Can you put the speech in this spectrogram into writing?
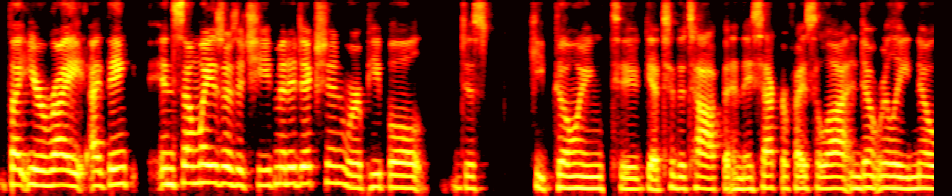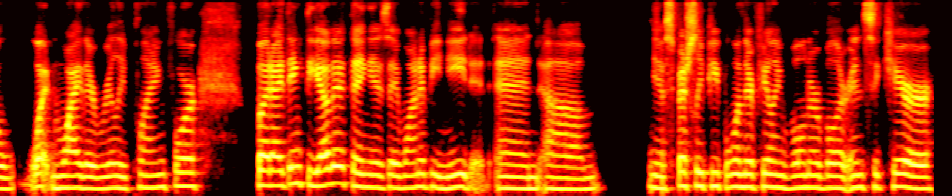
but you're right. I think in some ways there's achievement addiction where people just keep going to get to the top and they sacrifice a lot and don't really know what and why they're really playing for. But I think the other thing is they want to be needed. And, um, you know, especially people when they're feeling vulnerable or insecure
